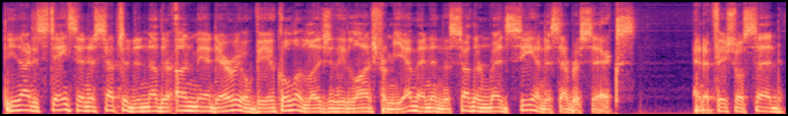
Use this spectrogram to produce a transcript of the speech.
The United States intercepted another unmanned aerial vehicle allegedly launched from Yemen in the southern Red Sea on December 6. An official said,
